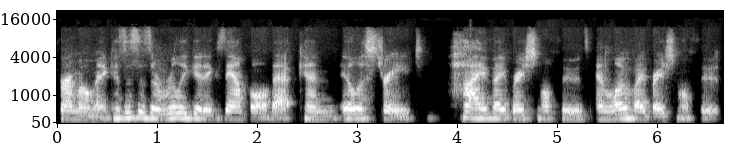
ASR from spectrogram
for a moment because this is a really good example that can illustrate high vibrational foods and low vibrational foods.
